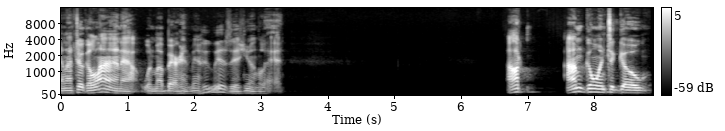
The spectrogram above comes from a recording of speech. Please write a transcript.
And I took a lion out with my bare hands. Man, who is this young lad? I'll, I'm going to go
